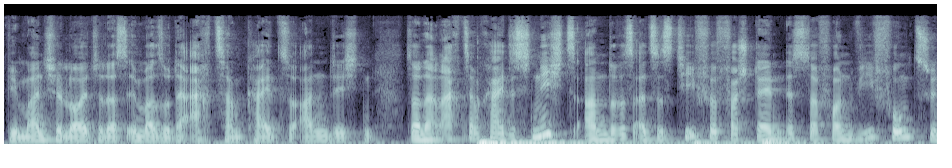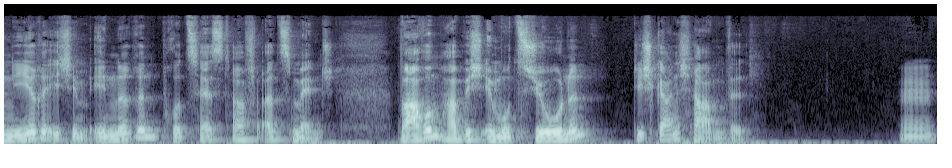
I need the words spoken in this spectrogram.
wie manche Leute das immer so der Achtsamkeit so andichten, sondern Achtsamkeit ist nichts anderes als das tiefe Verständnis davon, wie funktioniere ich im Inneren prozesshaft als Mensch. Warum habe ich Emotionen, die ich gar nicht haben will? Mhm.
